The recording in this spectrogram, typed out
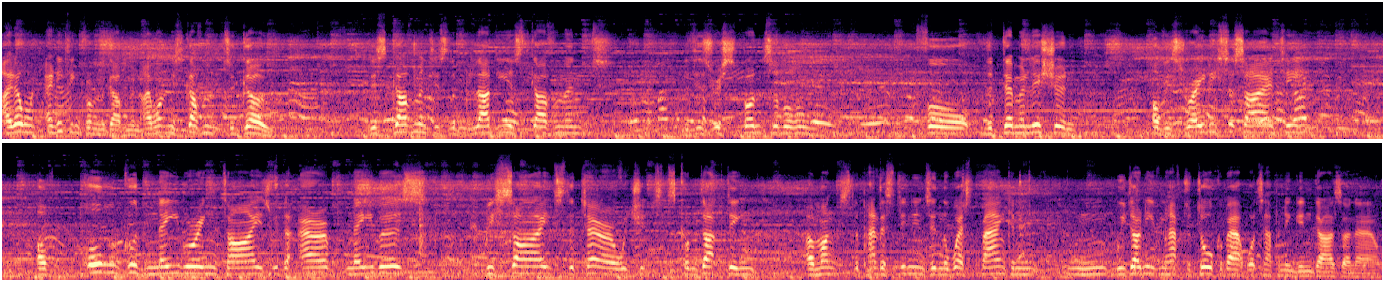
I don't want anything from the government. I want this government to go. This government is the bloodiest government that is responsible for the demolition of Israeli society, of all good neighboring ties with the Arab neighbors, besides the terror which it's conducting amongst the Palestinians in the West Bank, and we don't even have to talk about what's happening in Gaza now.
